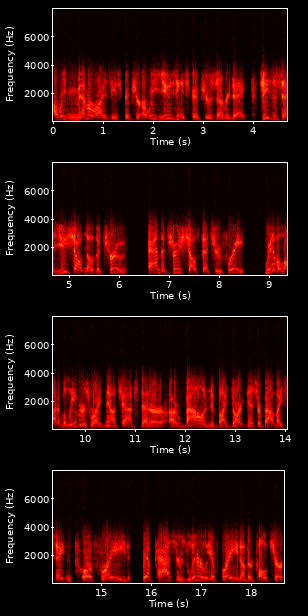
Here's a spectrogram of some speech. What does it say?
Are we memorizing scripture? Are we using scriptures every day? Jesus said, You shall know the truth, and the truth shall set you free. We have a lot of believers right now, chaps, that are, are bound by darkness or bound by Satan or afraid. We have pastors literally afraid of their culture,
